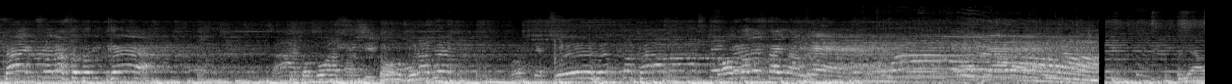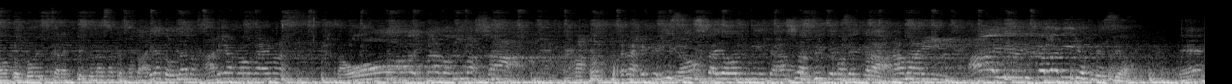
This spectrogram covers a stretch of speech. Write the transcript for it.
さあエクソラストトリック。さあここはシート。のグラブそしてツーフットから回してここでタイムアップ。わいや本当ドイツから来てくださって本当ありがとうございます。ーありがとうございますしたように見えて足はついてませんから。ああいうリカバリー力ですよ。ね。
